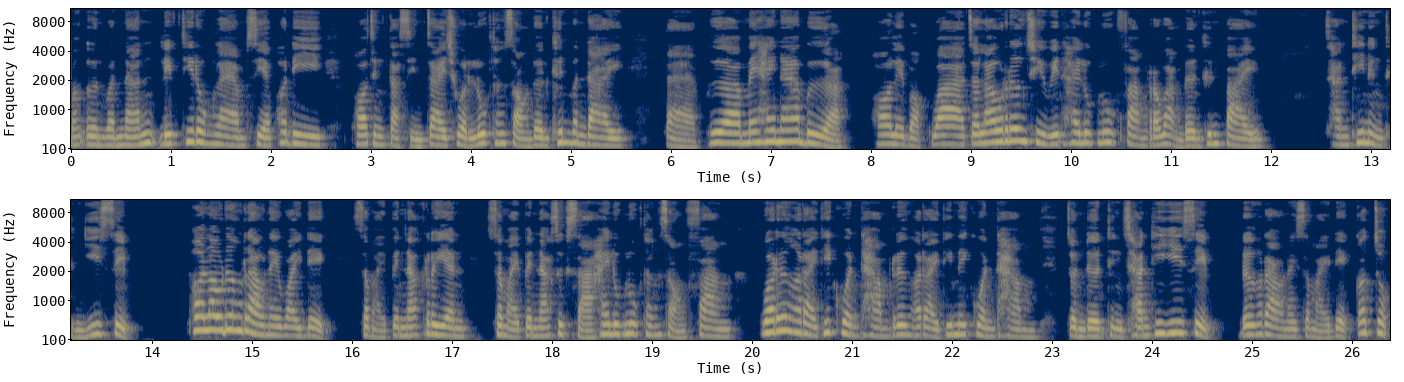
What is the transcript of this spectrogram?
บังเอิญวันนั้นลิฟต์ที่โรงแรมเสียพอดี พ่อจึงตัดสินใจชวนลูกทั้งสองเดินขึ้นบันได แต่เพื่อไม่ให้หน้าเบื่อ พ่อเลยบอกว่าจะเล่าเรื่องชีวิตให้ลูกๆฟังระหว่างเดินขึ้นไป ชั้นที่ 1 ถึง 20 พ่อเล่าเรื่องราวในวัยเด็ก สมัยเป็นนักเรียน สมัยเป็นนักศึกษาให้ลูกๆทั้งสองฟัง ว่าเรื่องอะไรที่ควรทำเรื่องอะไรที่ไม่ควรทำจนเดินถึงชั้นที่ 20 เรื่องราวในสมัยเด็กก็จบ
